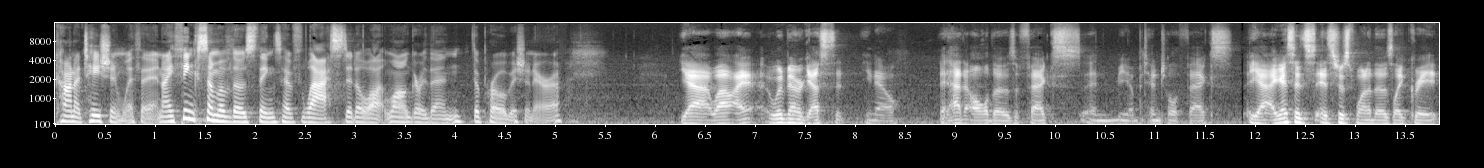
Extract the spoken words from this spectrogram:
connotation with it. And I think some of those things have lasted a lot longer than the prohibition era. Yeah, well, I would have never guessed that, you know, it had all those effects and, you know, potential effects. Yeah, I guess it's it's just one of those like great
